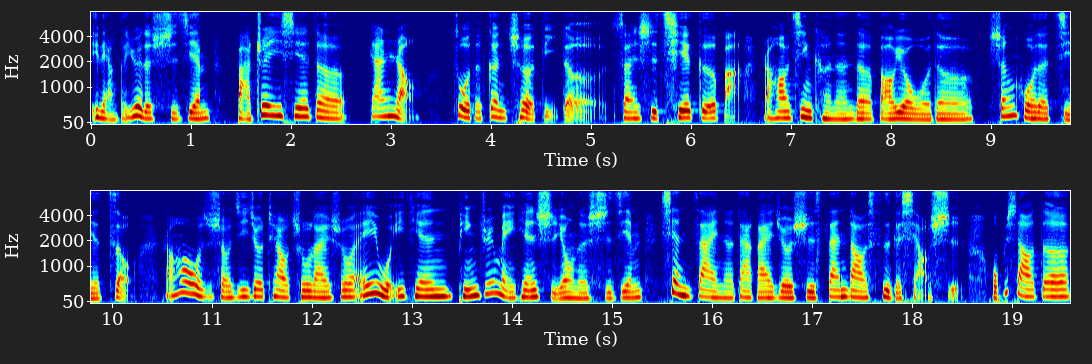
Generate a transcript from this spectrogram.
一两个月的时间，把这一些的干扰做得更彻底的，算是切割吧，然后尽可能的保有我的生活的节奏。然后我的手机就跳出来说：“诶，我一天平均每天使用的时间，现在呢大概就是三到四个小时。我不晓得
